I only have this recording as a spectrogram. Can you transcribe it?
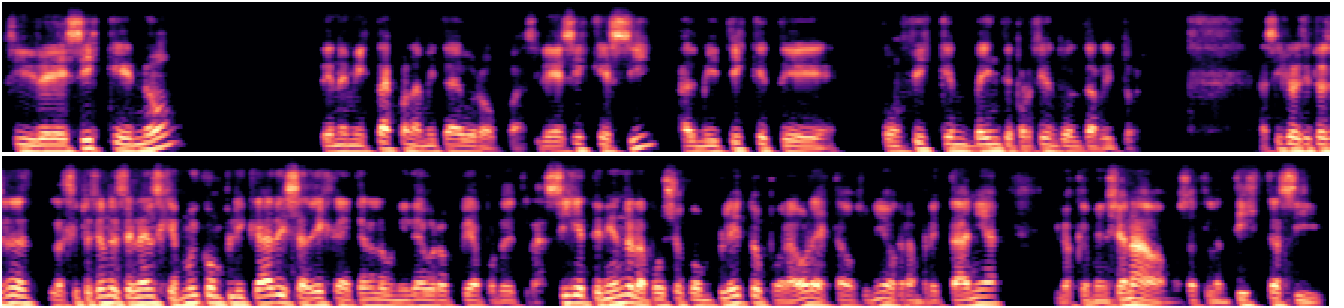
Si le decís que no, te enemistás con la mitad de Europa. Si le decís que sí, admitís que te confisquen 20% del territorio. Así que la situación, de Zelensky es muy complicada y se deja de tener la unidad europea por detrás. Sigue teniendo el apoyo completo por ahora de Estados Unidos, Gran Bretaña y los que mencionábamos, atlantistas y,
